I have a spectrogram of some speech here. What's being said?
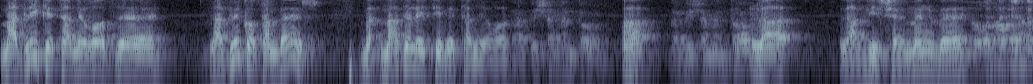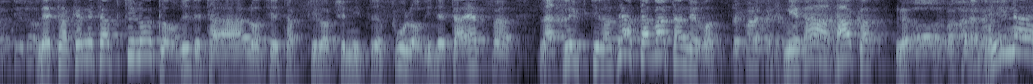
מדליק את הנרות זה להדליק אותם באש. מה זה להיטיב את הנרות? להביא שמן טוב. אה? להביא שמן טוב? להביא שמן ו... לתקן את הפתילות. לתקן את הפתילות, להוריד את ה... להוציא את הפתילות שנשרפו, להוריד את האפר, להחליף פתילות, זה הטבת הנרות. נראה אחר כך... לא, הכהן. הנה,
